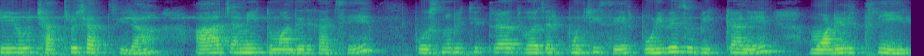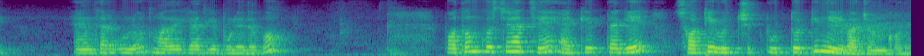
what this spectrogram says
প্রিয় ছাত্রছাত্রীরা, আজ আমি তোমাদের কাছে প্রশ্ন প্রশ্নবিচিত্রা দু হাজার পঁচিশের পরিবেশ ও বিজ্ঞানের মডেল থ্রির অ্যান্সারগুলো তোমাদেরকে আজকে বলে দেব। প্রথম কোশ্চেন আছে, একের দাগের সঠিক উচ্চ- উত্তরটি নির্বাচন করো।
